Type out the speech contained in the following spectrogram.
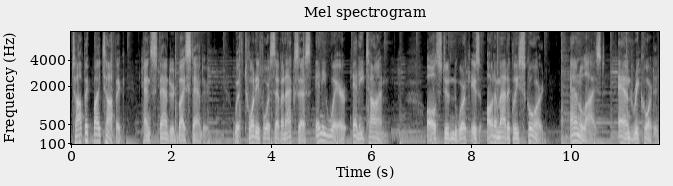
topic by topic, and standard by standard, with 24-7 access anywhere, anytime. All student work is automatically scored, analyzed, and recorded.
